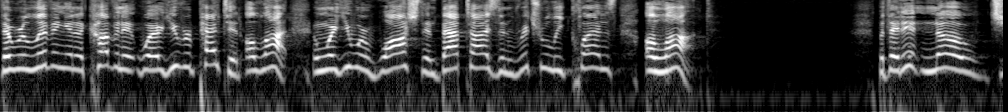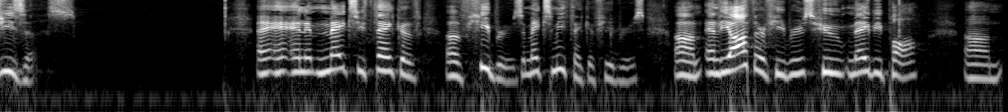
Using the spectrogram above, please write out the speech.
They were living in a covenant where you repented a lot and where you were washed and baptized and ritually cleansed a lot. But they didn't know Jesus. And, it makes you think of, of Hebrews. It makes me think of Hebrews. Um, and the author of Hebrews, who may be Paul, um,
